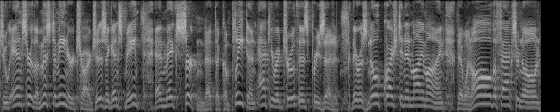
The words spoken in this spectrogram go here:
to answer the misdemeanor charges against me and make certain that the complete and accurate truth is presented. There is no question in my mind that when all the facts are known,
